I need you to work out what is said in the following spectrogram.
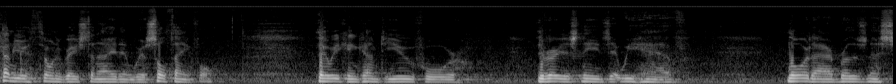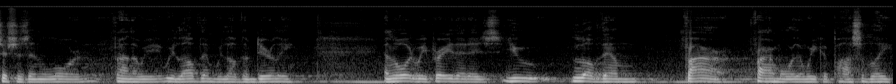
come to your throne of grace tonight, and we're so thankful that we can come to you for the various needs that we have. Lord, our brothers and our sisters in the Lord, Father, we, we love them, we love them dearly. And Lord, we pray that as you love them far, far more than we could possibly,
